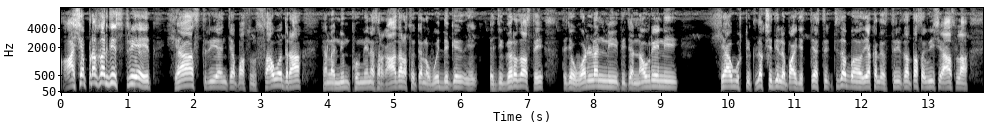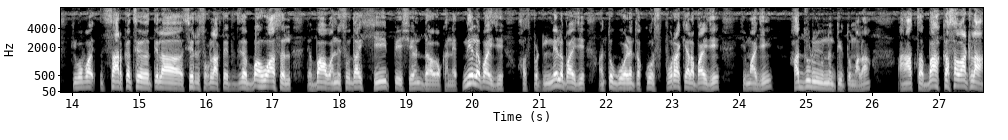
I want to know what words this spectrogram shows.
अशा प्रकारची स्त्री आहेत ह्या स्त्रियांच्यापासून सावध राहा. ह्यांना निंफू येण्यासारखा आधार असतो. त्यांना वैद्यकीय याची गरज असते. त्याच्या वडिलांनी तिच्या नवऱ्यानी ह्या गोष्टीत लक्ष दिलं पाहिजे. त्या स्त्री तिचा एखाद्या स्त्रीचा तसा विषय असला की बाबा सारखंच तिला शरीर सुख लागतं तिचा भाऊ असेल त्या भावाने सुद्धा ही पेशंट दवाखान्यात नेलं पाहिजे हॉस्पिटल नेलं पाहिजे आणि तो गोळ्यांचा कोर्स पुरा केला पाहिजे ही माझी हात जोडून विनंती तुम्हाला. आणि आजचा बाग कसा वाटला?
